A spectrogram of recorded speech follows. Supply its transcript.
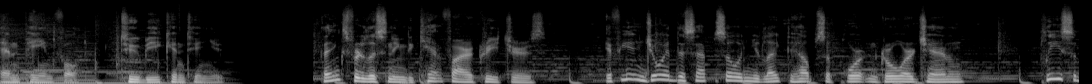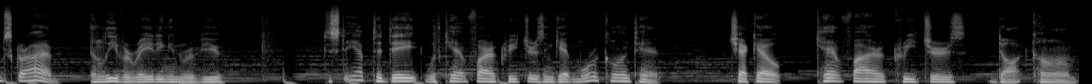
and painful. To be continued. Thanks for listening to Campfire Creatures. If you enjoyed this episode and you'd like to help support and grow our channel, please subscribe and leave a rating and review. To stay up to date with Campfire Creatures and get more content, check out campfirecreatures.com.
